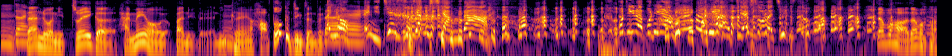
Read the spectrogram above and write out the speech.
嗯，对。但如果你追一个还没有有伴侣的人，你可能有好多个竞争对手。哎呦，哎，你竟然是这样想的？不听了，不听了，不听了，结束了，结束了。这样不好，这样不好，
